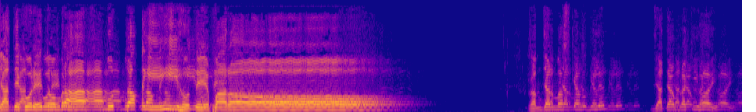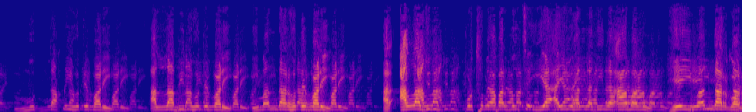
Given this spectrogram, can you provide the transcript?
যাতে করে তোমরা পারো। রমজান মাস কেন দিলেন? যাতে আমরা কি হয়? মুত্তাকি হতে পারি আল্লাহ ভীরু হতে পারি ইমানদার হতে পারি। আর আল্লাহ যদি প্রথমে আবার বলছে ইয়া আইয়ুহাল্লাযীনা আমানু হে ঈমানদারগণ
